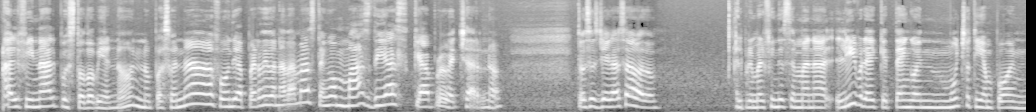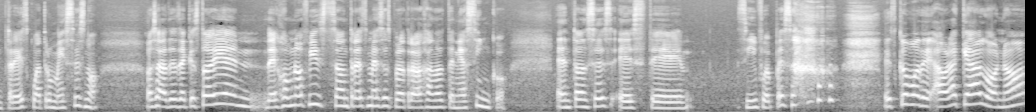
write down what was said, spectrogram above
al final pues todo bien, ¿no? No pasó nada, fue un día perdido nada más, tengo más días que aprovechar, ¿no? Entonces llega sábado, el primer fin de semana libre que tengo en mucho tiempo, en tres, cuatro meses, no. O sea, desde que estoy en de home office son tres meses, pero trabajando tenía cinco. Entonces, este, sí, fue pesado. es como de, ¿ahora qué hago, no?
